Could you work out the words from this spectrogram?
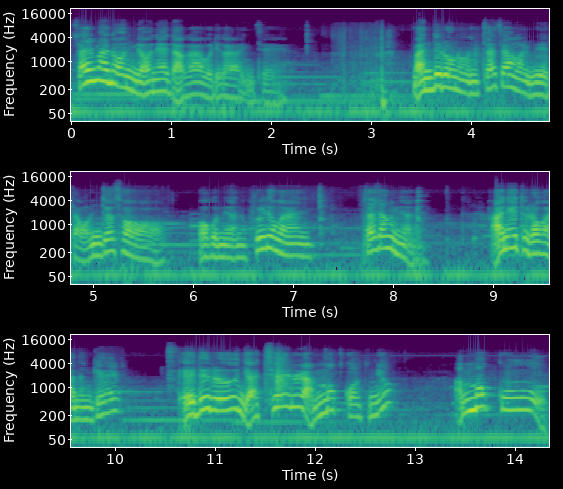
삶아놓은 면에다가 우리가 이제 만들어 놓은 짜장을 위에다 얹어서 먹으면 훌륭한 짜장면. 안에 들어가는 게 애들은 야채를 안 먹거든요. 안 먹고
